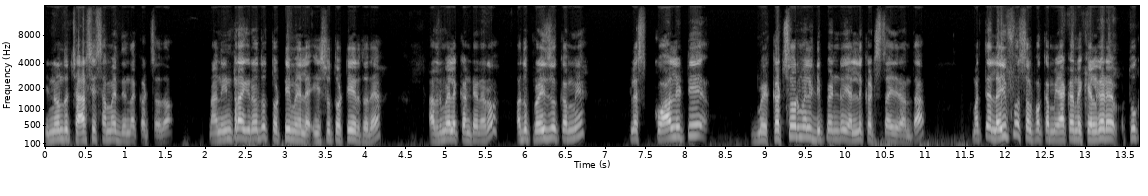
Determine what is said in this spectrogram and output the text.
ಇನ್ನೊಂದು ಚಾರ್ಸಿ ಸಮೇತದಿಂದ ಕಟ್ಸೋದು. ನಾನು ಇಂಟ್ರಾಗಿರೋದು ತೊಟ್ಟಿ ಮೇಲೆ, ಇಸು ತೊಟ್ಟಿ ಇರ್ತದೆ. ಅದ್ರ ಮೇಲೆ ಕಂಟೈನರು ಅದು ಪ್ರೈಸು ಕಮ್ಮಿ ಪ್ಲಸ್ ಕ್ವಾಲಿಟಿ ಕಟ್ಸೋರ್ ಮೇಲೆ ಡಿಪೆಂಡು ಎಲ್ಲಿ ಕಟ್ಸ್ತಾ ಇದೀರ ಅಂತ. ಮತ್ತೆ ಲೈಫು ಸ್ವಲ್ಪ ಕಮ್ಮಿ. ಯಾಕಂದ್ರೆ ಕೆಳಗಡೆ ತೂಕ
